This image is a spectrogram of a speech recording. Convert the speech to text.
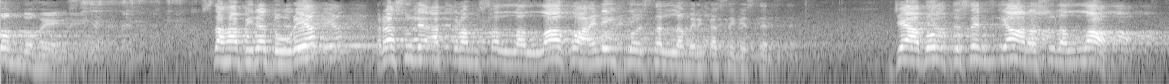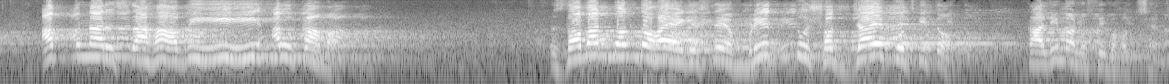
বন্ধ হয়ে গেছে। সাহাবিরা দৌড়ে রাসুলে আকরাম সাল্লাহ কাছে গেছেন। যা বলতেছেন, ইয়া রাসুল আল্লাহ আপনার সাহাবি আলকামা, জবান বন্ধ হয়ে গেছে, মৃত্যু সজ্জায় পথিত কালিমা নসিব হচ্ছে না।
